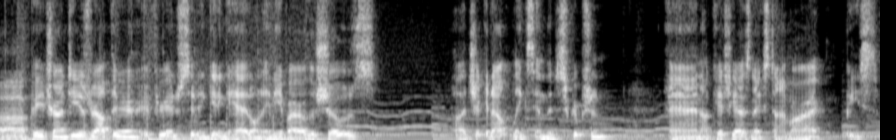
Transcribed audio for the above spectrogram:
Uh, Patreon tiers are out there if you're interested in getting ahead on any of our other shows. Uh, check it out. Links in the description. And I'll catch you guys next time. All right. Peace.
